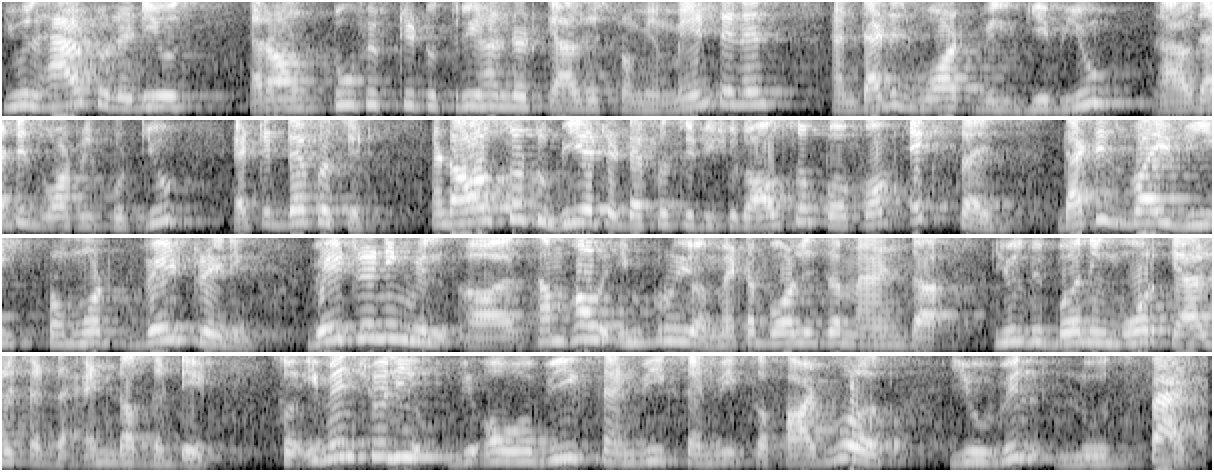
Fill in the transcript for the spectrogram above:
you will have to reduce around 250 to 300 calories from your maintenance and that is what will give you uh, that is what will put you at a deficit and also to be at a deficit you should also perform exercise. That is why we promote weight training. Weight training will uh, somehow improve your metabolism and uh, you will be burning more calories at the end of the day. So eventually over weeks and weeks and weeks of hard work you will lose fat.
